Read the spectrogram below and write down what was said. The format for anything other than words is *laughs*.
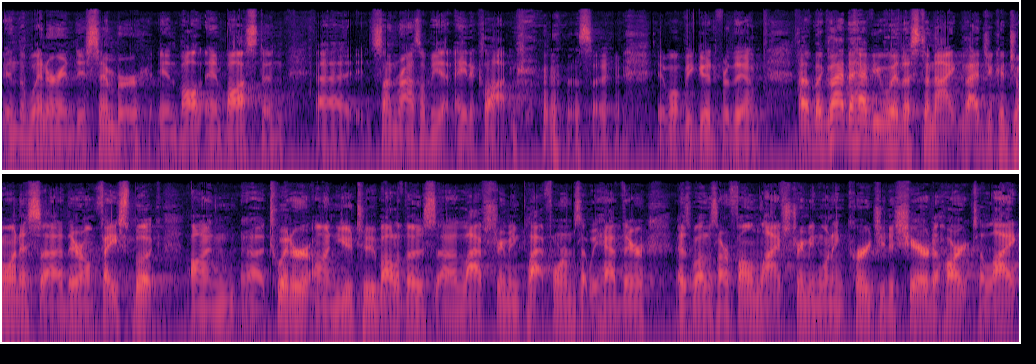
in the winter in December in, Bo- in Boston, uh, sunrise will be at 8 o'clock. *laughs* so it won't be good for them. Uh, but glad to have you with us tonight. Glad you could join us there on Facebook, on Twitter, on YouTube, all of those live streaming platforms that we have there, as well as our phone live streaming. want to encourage you to share, to heart, to like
